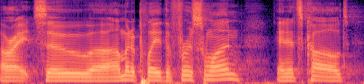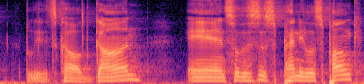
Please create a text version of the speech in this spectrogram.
All right, so uh, I'm going to play the first one, and it's called, I believe it's called Gone. And so this is Penniless Punk.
